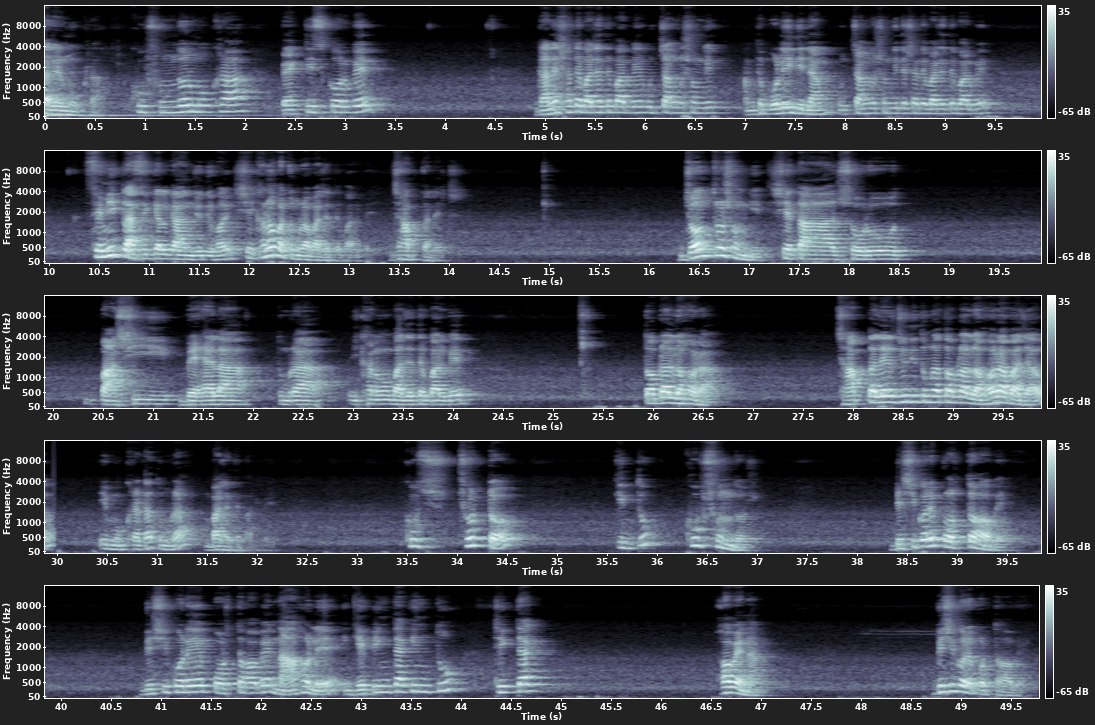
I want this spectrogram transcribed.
ঝাপতালের মুখরা। খুব সুন্দর মুখরা প্র্যাকটিস করবে। গানের সাথে বাজাতে পারবে উচ্চাঙ্গ সংগীত। আমি তো বলেই দিলাম, উচ্চাঙ্গ সঙ্গীতের সাথে বাজাতে পারবে। সেমি ক্লাসিক্যাল গান যদি হয়, সেখানেও বা তোমরা বাজাতে পারবে ঝাপতালের যন্ত্র সংগীত সেতার সরুদ, বাঁশি, বেহালা, তোমরা এখানেও বাজাতে পারবে। তবলা, লহরা। ঝাপতালের যদি তোমরা তবলা লহরা বাজাও, এই মুখরাটা তোমরা বাজাতে পারবে। খুব ছোট্ট, কিন্তু খুব সুন্দর। বেশি করে পড়তে হবে। বেশি করে পড়তে হবে না হলে গেপিংটা কিন্তু ঠিকঠাক হবে না। বেশি করে পড়তে হবে।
